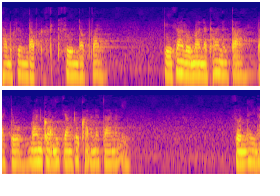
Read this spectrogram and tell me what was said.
ธรรมเครื่องดับฟืนดับไฟ เกซาโลมานาคานันตาตาโจมันก็อนิจจังทุกขังอนัตตานั่นเอง ส่วนใด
